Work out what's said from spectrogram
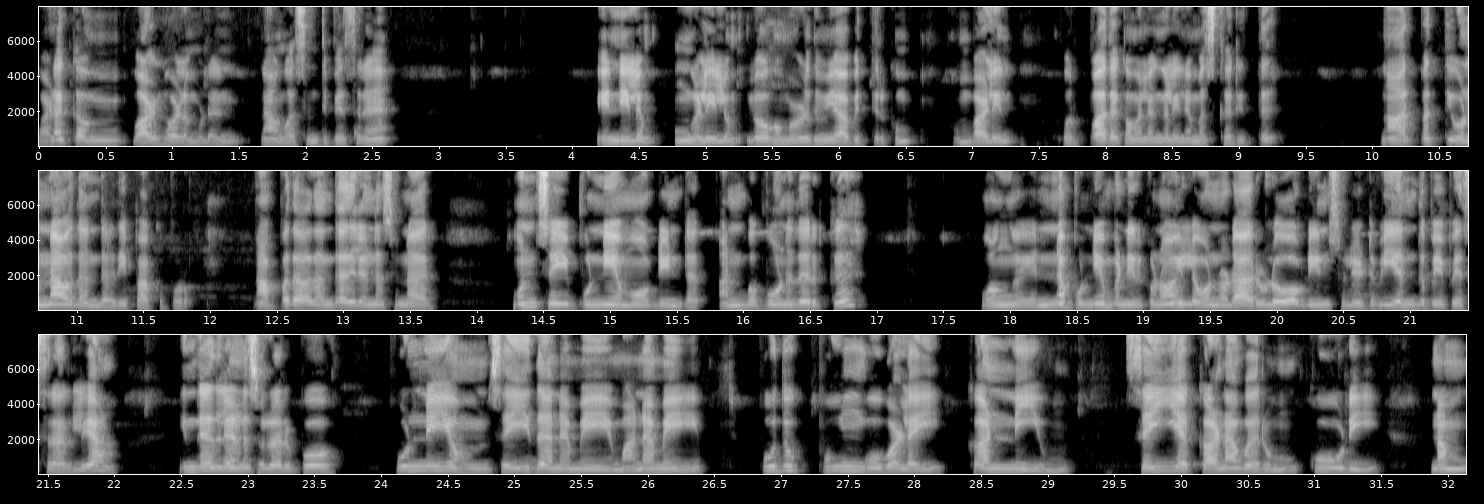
வணக்கம் வாழ்க வளமுடன். நான் வசந்தி பேசுகிறேன் என்னிலும் உங்களிலும் லோகம் முழுதும் வியாபித்திருக்கும் அம்பாளின் பொற்பாத கமலங்களை நமஸ்கரித்து நாற்பத்தி ஒன்றாவது அந்தாதி பார்க்க போகிறோம் நாற்பதாவது அந்தாதியில் என்ன சொன்னார்? முன் செய் புண்ணியமோ அப்படின்ட்டார். அன்பு போனதற்கு உங்கள் என்ன புண்ணியம் பண்ணியிருக்கணும்? இல்லை உன்னோட அருளோ? அப்படின்னு சொல்லிட்டு வியந்து போய் பேசுகிறாரு இல்லையா? இந்த இதில் என்ன சொல்கிறார் இப்போது புண்ணியம் செய்தனமே மனமே புது பூங்குவளை கண்ணியும் செய்ய கணவரும் கூடி நம்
